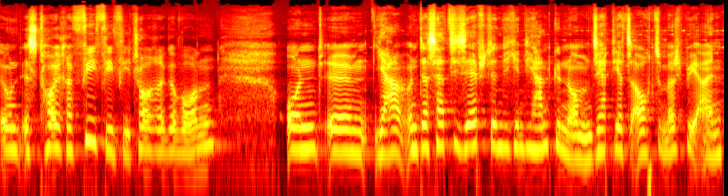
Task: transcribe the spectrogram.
und ist teurer, viel, viel, viel teurer geworden. Und ähm, ja, und das hat sie selbstständig in die Hand genommen. Sie hat jetzt auch zum Beispiel ein,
